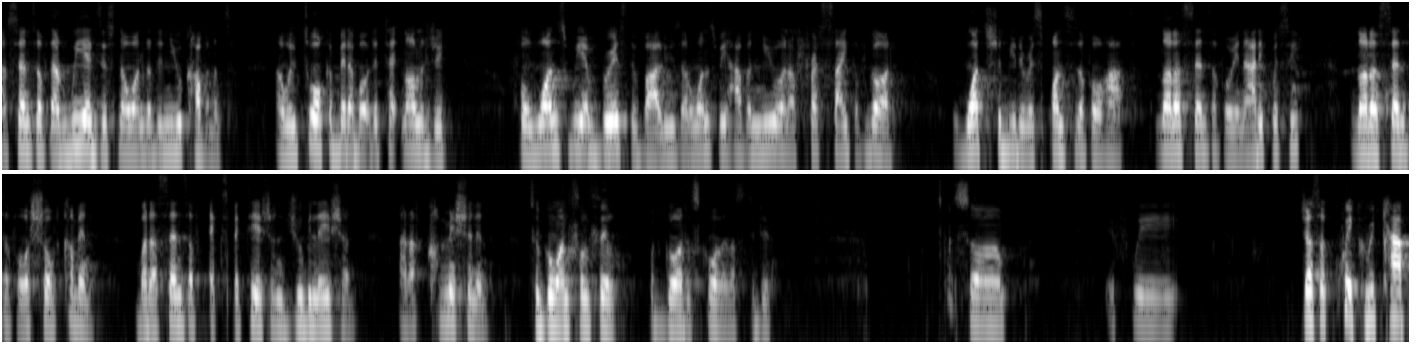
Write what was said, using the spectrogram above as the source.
a sense of that we exist now under the new covenant. And we'll talk a bit about the technology for once we embrace the values and once we have a new and a fresh sight of God, what should be the responses of our heart? Not a sense of our inadequacy, not a sense of our shortcoming, but a sense of expectation, jubilation, and a commissioning to go and fulfill what God is calling us to do. So, if we just a quick recap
